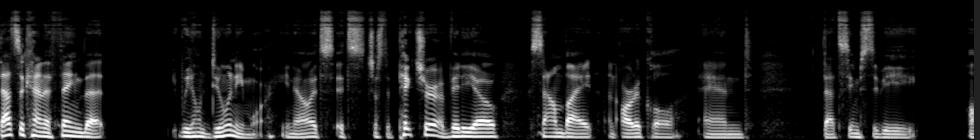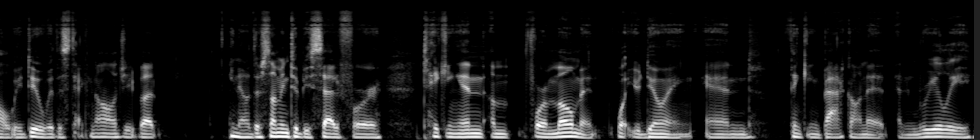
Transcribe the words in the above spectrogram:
that's the kind of thing that we don't do anymore you know it's it's just a picture a video a soundbite an article and that seems to be all we do with this technology but you know there's something to be said for taking in um, for a moment what you're doing and thinking back on it and really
